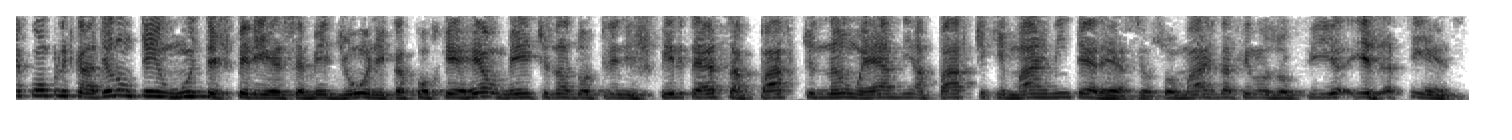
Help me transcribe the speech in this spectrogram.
é, complicado. Eu não tenho muita experiência mediúnica, porque realmente na doutrina espírita essa parte não é a minha parte que mais me interessa. Eu sou mais da filosofia e da ciência.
